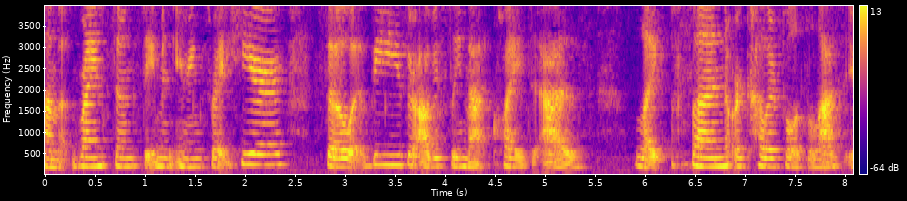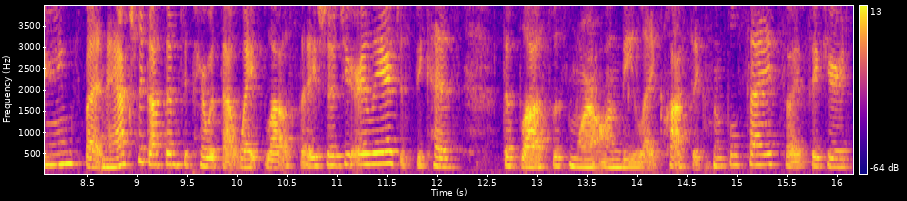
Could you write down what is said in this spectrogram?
um, rhinestone statement earrings right here. So these are obviously not quite as like fun or colorful as the last earrings but I actually got them to pair with that white blouse that I showed you earlier just because the blouse was more on the like classic simple side so I figured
